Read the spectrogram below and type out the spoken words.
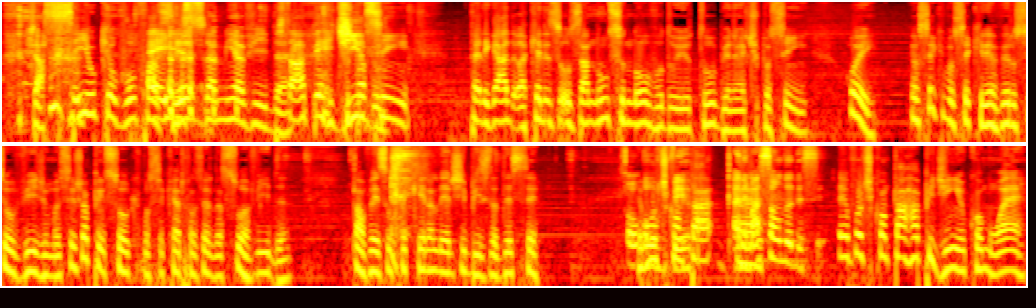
Já sei o que eu vou fazer isso. da minha vida. Estava Tipo perdido. assim, tá ligado? Aqueles os anúncios novos do YouTube, né? Tipo assim, oi, eu sei que você queria ver o seu vídeo, mas você já pensou o que você quer fazer da sua vida? Talvez você queira ler gibis da DC. Ou, Eu vou ou te contar. é, Animação da DC. eu vou te contar rapidinho como é.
